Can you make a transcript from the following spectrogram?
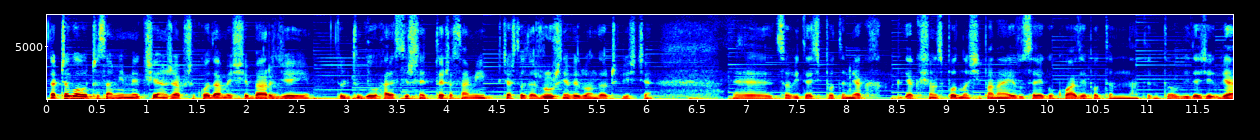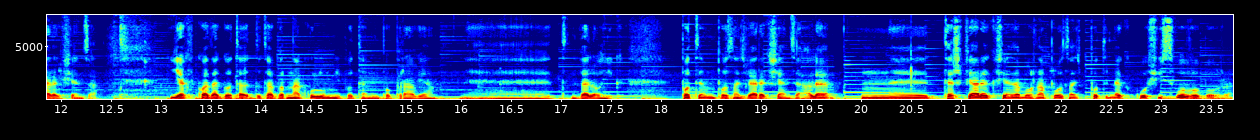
Dlaczego czasami my, księża, przykładamy się bardziej do liturgii eucharystycznej, tutaj czasami, chociaż to też różnie wygląda oczywiście, co widać po tym, jak, jak ksiądz podnosi Pana Jezusa, jego kładzie potem na tym, to widać wiarę księdza. Jak wkłada go ta, do tabernakulum i potem poprawia e, ten welonik. Potem poznać wiarę księdza, ale mm, też wiarę księdza można poznać po tym, jak głosi Słowo Boże.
